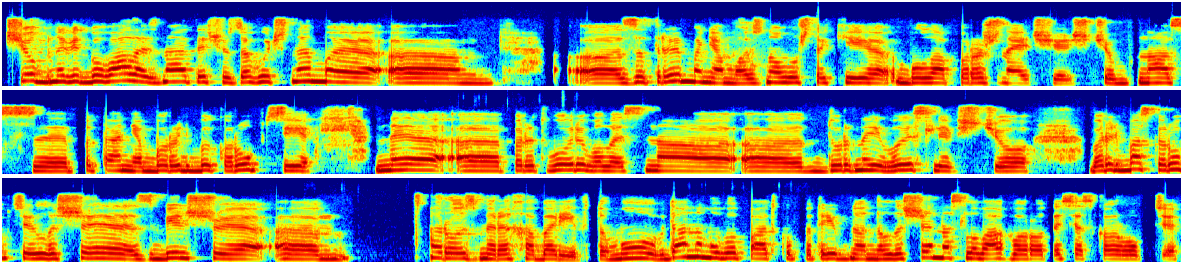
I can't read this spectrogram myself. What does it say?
щоб не відбувалося, знаєте, що за гучними е, е, затриманнями знову ж таки була порожнеча, щоб в нас е, питання боротьби корупції не е, перетворювалось на е, дурний вислів, що боротьба з корупцією лише збільшує. Е, Розміри хабарів, тому в даному випадку потрібно не лише на словах боротися з корупцією,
